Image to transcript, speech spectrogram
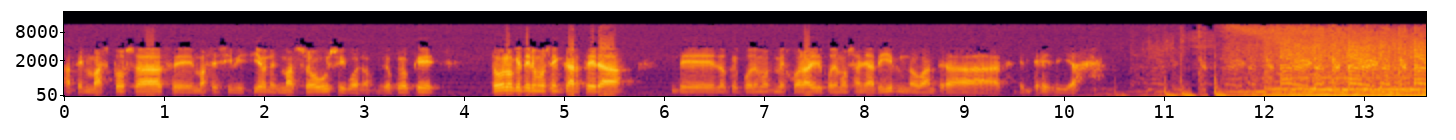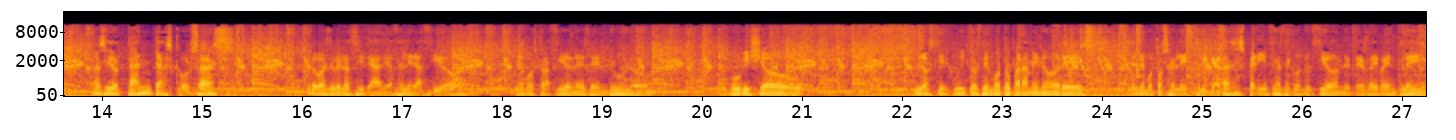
hacer más cosas, eh, más exhibiciones, más shows y bueno, yo creo que todo lo que tenemos en cartera de lo que podemos mejorar y podemos añadir no va a entrar en tres días. Han sido tantas cosas. Pruebas de velocidad, de aceleración, demostraciones de enduro, el boogie show, los circuitos de moto para menores, el de motos eléctricas, las experiencias de conducción de Tesla y Bentley,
